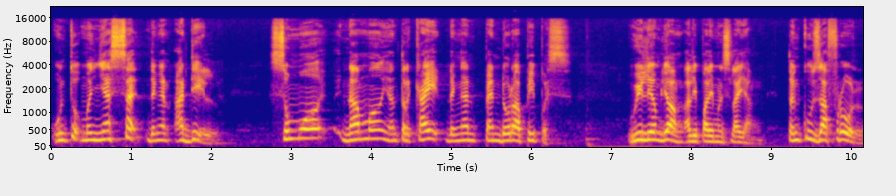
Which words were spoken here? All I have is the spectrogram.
untuk menyiasat dengan adil semua nama yang terkait dengan Pandora Papers. William Leong, ahli Parlimen Selayang. Tengku Zafrul,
